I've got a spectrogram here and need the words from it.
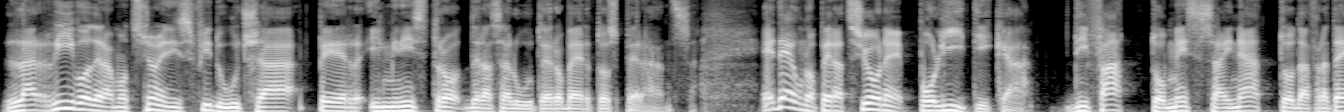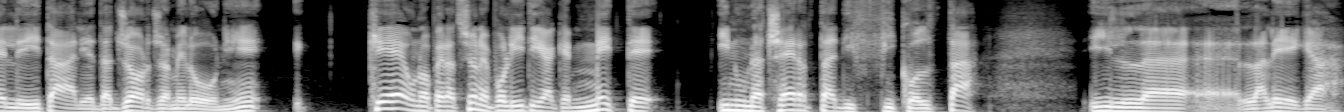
l'arrivo della mozione di sfiducia per il ministro della Salute Roberto Speranza. Ed è un'operazione politica di fatto messa in atto da Fratelli d'Italia e da Giorgia Meloni, che è un'operazione politica che mette in una certa difficoltà il, eh, la Lega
